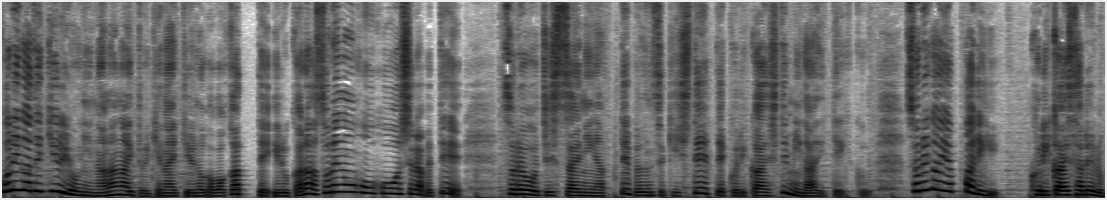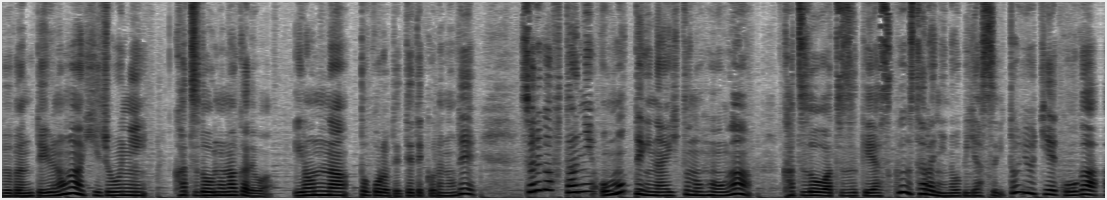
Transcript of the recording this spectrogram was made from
これができるようにならないといけないっていうのが分かっているからそれの方法を調べてそれを実際にやって分析してって繰り返して磨いていくそれがやっぱり繰り返される部分っていうのが非常に活動の中ではいろんなところで出てくるのでそれが負担に思っていない人の方が活動は続けやすくさらに伸びやすいという傾向が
